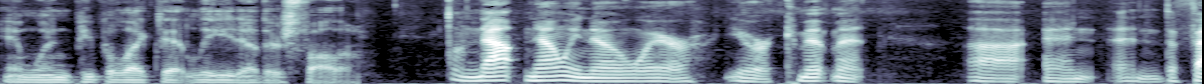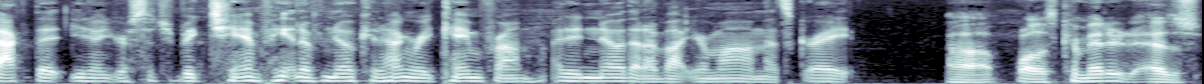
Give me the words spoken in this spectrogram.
And when people like that lead, others follow. Well, now, now we know where your commitment uh, and and the fact that you know you're such a big champion of No Kid Hungry came from. I didn't know that about your mom. That's great. Uh, well, as committed as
